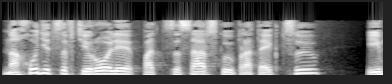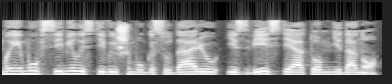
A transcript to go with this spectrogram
находится в Тироле под цесарскую протекцию, и моему всемилостивейшему государю известие о том не дано.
